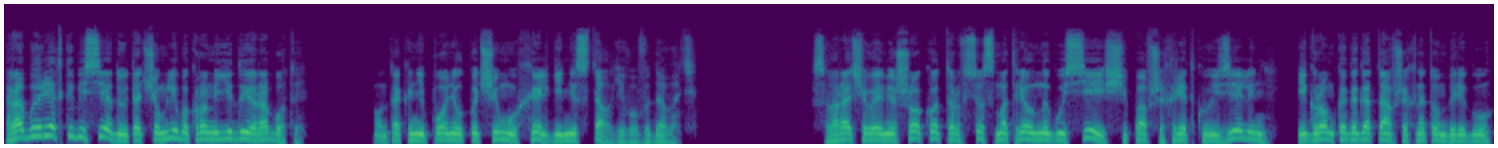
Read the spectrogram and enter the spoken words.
Рабы редко беседуют о чем-либо, кроме еды и работы. Он так и не понял, почему Хельги не стал его выдавать. Сворачивая мешок, Оттер все смотрел на гусей, щипавших редкую зелень и громко гоготавших на том берегу.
